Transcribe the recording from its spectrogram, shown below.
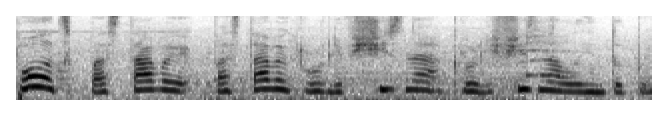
Полоцк, Поставы, Поставы, Крулевщизна, Крулевщизна, Лынтупы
